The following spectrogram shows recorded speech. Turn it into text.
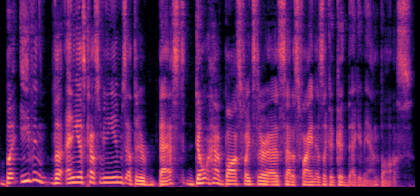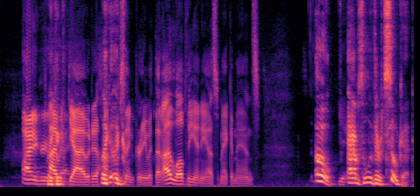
But even the NES Castlevania games at their best don't have boss fights that are as satisfying as like a good Mega Man boss. I agree. I with would, that. yeah, I would 100% Like a- agree with that. I love the NES Mega Mans. Oh, Yeah. absolutely, they're so good.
